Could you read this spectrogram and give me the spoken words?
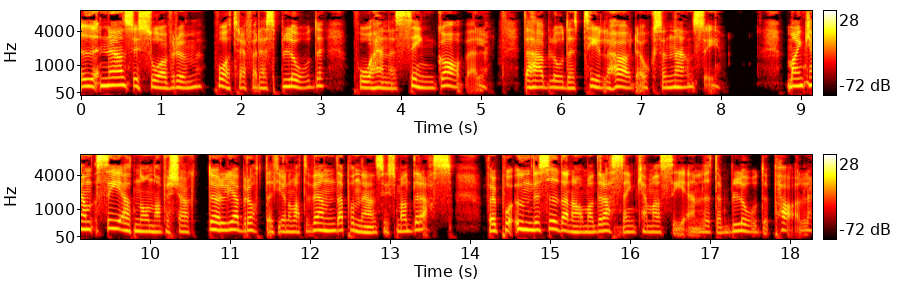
I Nancys sovrum påträffades blod på hennes sänggavel. Det här blodet tillhörde också Nancy. Man kan se att någon har försökt dölja brottet genom att vända på Nancys madrass. För på undersidan av madrassen kan man se en liten blodpöl.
